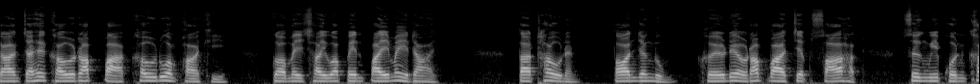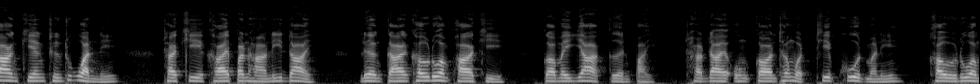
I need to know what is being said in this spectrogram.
การจะให้เขารับปากเข้าร่วมภาคี ก็ไม่ใช่ว่าเป็นไปไม่ได้ตาเท่านั้น ตอนยังหนุ่มเคยได้รับบาดเจ็บสาหัส ซึ่งมีผลข้างเคียงถึงทุกวันนี้ ถ้าขี้คลายปัญหานี้ได้ เรื่องการเข้าร่วมภาคีก็ไม่ยากเกินไป ถ้าได้องค์กรทั้งหมดที่พูดมานี้ เข้าร่วม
